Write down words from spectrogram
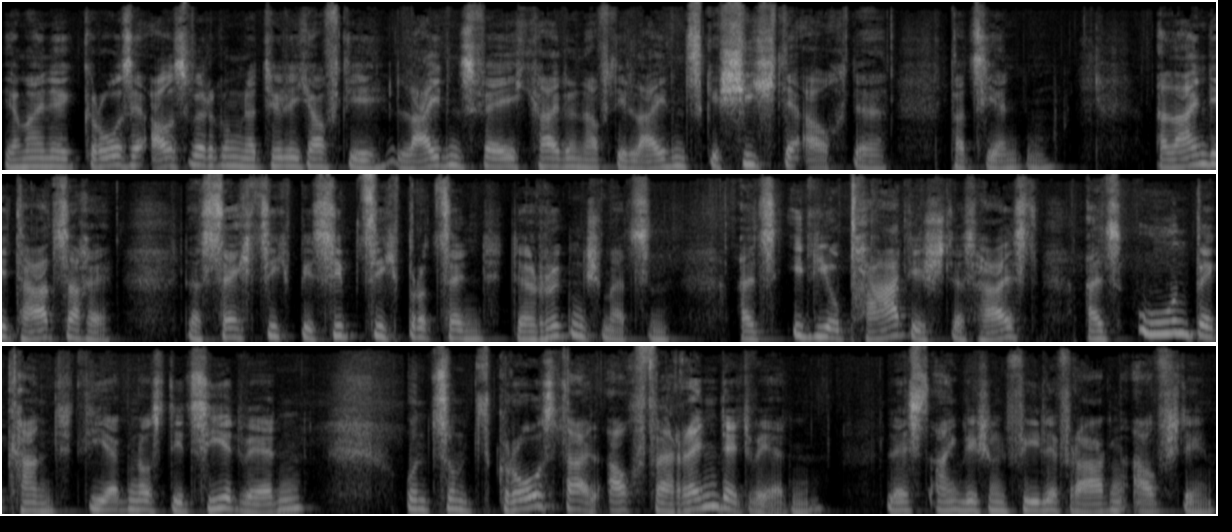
die haben eine große Auswirkung natürlich auf die Leidensfähigkeit und auf die Leidensgeschichte auch der Patienten. Allein die Tatsache, dass 60 bis 70 Prozent der Rückenschmerzen als idiopathisch, das heißt als unbekannt diagnostiziert werden und zum Großteil auch verrendet werden, lässt eigentlich schon viele Fragen aufstehen.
